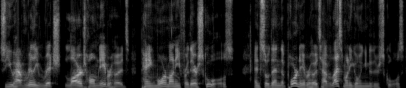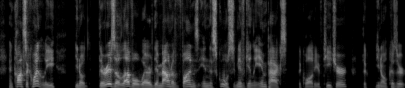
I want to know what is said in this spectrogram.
So you have really rich, large home neighborhoods paying more money for their schools, and so then the poor neighborhoods have less money going into their schools, and consequently, you know, there is a level where the amount of funds in the school significantly impacts the quality of teacher, the you know, because there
